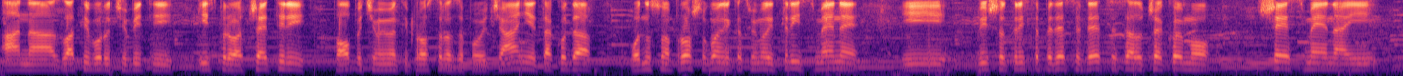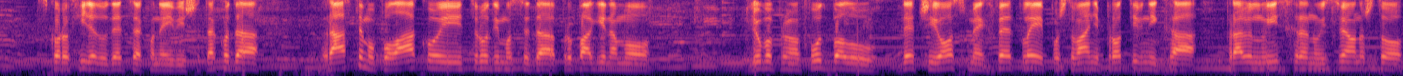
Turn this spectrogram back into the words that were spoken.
a na Zlatiboru će biti isprva četiri, pa opet ćemo imati prostora za povećanje, tako da u odnosu na prošle godine kad smo imali tri smene i više od 350 dece, sad očekujemo šest smena i skoro hiljadu dece, ako ne i više. Tako da rastemo polako i trudimo se da propagiramo ljubav prema futbalu, dečiji osmeh, fair play, poštovanje protivnika, pravilnu ishranu i sve ono što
